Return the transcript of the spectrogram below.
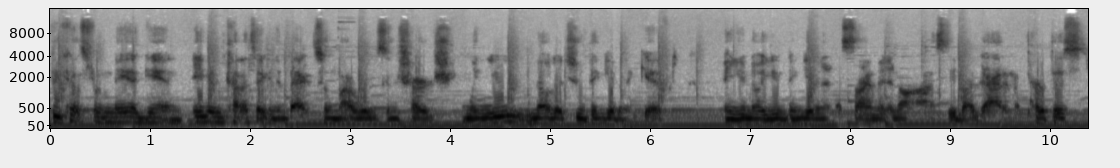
because for me, again, even kind of taking it back to my roots in church, when you know that you've been given a gift and you know you've been given an assignment in all honesty by God and a purpose,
